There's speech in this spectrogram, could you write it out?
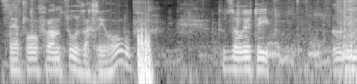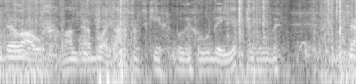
Це по французах цей голуб. Тут залитий Лінделауф Вандербой. Да? Там такі були голуби, є такі голуби. Це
